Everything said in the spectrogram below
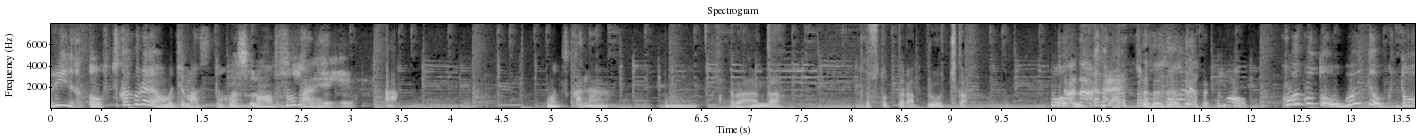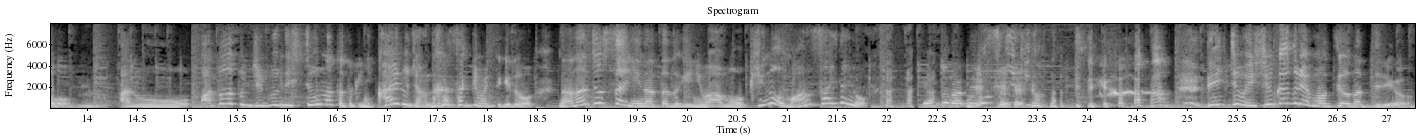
3だと2日ぐらいは持ちますと。まあそれあそうだね。ね持つかな。うんやっぱあれか年取ったらアップルウォッチかそうだから、もう、こういうことを覚えておくと、うんあのー後々自分で必要になった時に帰るじゃん。だからさっきも言ったけど、70歳になった時にはもう機能満載だよ。本当だね機能になってるよ。電池も1週間ぐらい持つようになってるよ。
